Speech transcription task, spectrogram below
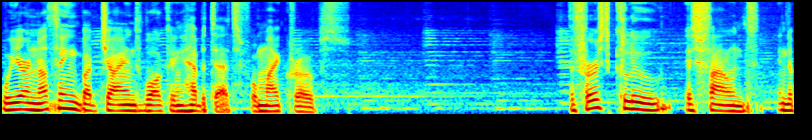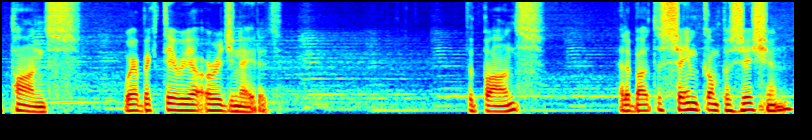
We are nothing but giant walking habitats for microbes. The first clue is found in the ponds where bacteria originated. The ponds had about the same composition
